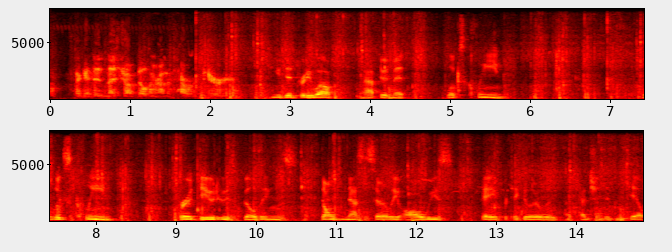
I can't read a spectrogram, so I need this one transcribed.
I think I did a nice job building around the tower carrier. You did pretty well, I have to admit. Looks clean. It looks clean. For a dude whose buildings don't necessarily always pay particularly attention to detail,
